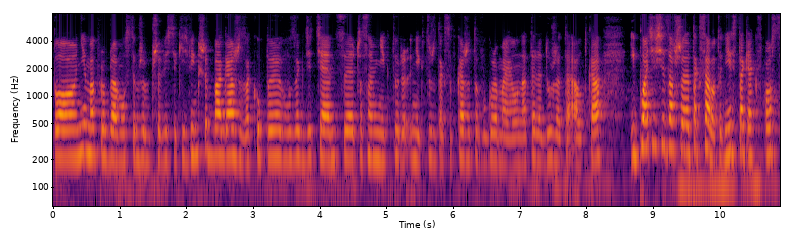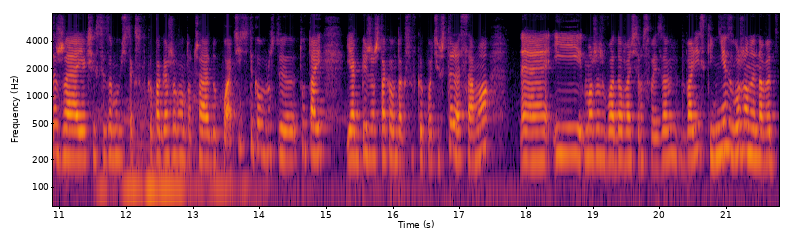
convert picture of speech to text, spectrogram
bo nie ma problemu z tym, żeby przewieźć jakiś większy bagaż, zakupy, wózek dziecięcy. Czasami niektóry, niektórzy taksówkarze to w ogóle mają na tyle duże te autka i płaci się zawsze tak samo. To nie jest tak jak w Polsce, że jak się chce zamówić taksówkę bagażową, to trzeba dopłacić, tylko po prostu tutaj jak bierzesz taką taksówkę, płacisz tyle samo e, i możesz władować tam swoje walizki, niezłożone nawet,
